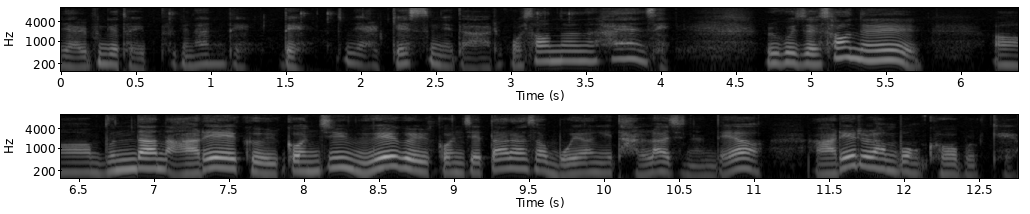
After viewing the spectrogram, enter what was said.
얇은 게 더 예쁘긴 한데 네, 좀 얇게 했습니다. 그리고 선은 하얀색. 그리고 이제 선을 어, 문단 아래에 그을 건지 위에 그을 건지에 따라서 모양이 달라지는데요. 아래를 한번 그어 볼게요.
